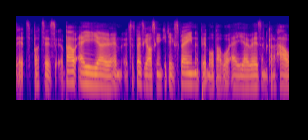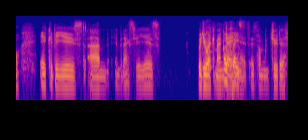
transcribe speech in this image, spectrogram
it, but it's about AEO and it's just basically asking, could you explain a bit more about what AEO is and kind of how it could be used um, in the next few years? Would you recommend okay. gaining it? It's from Judith.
